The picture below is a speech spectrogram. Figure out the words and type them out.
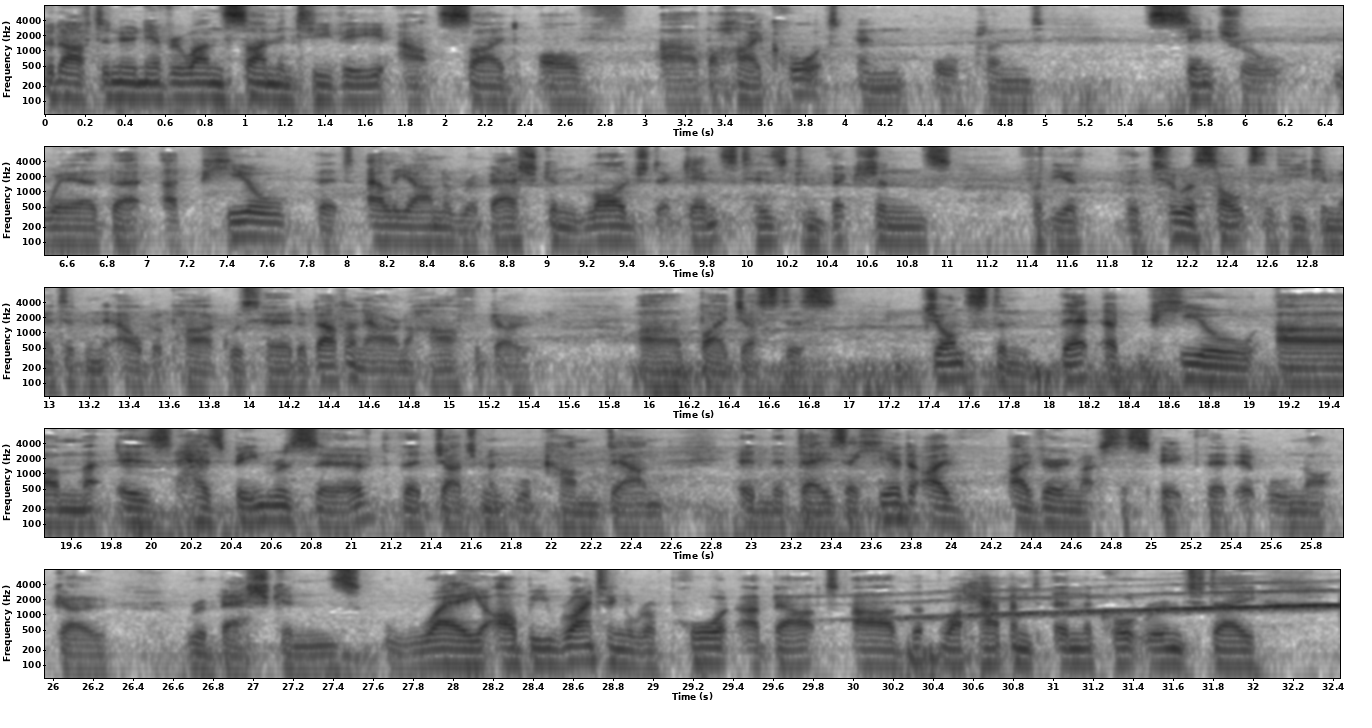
Good afternoon, everyone. Simon TV outside of uh, the High Court in Auckland Central, where the appeal that Eliana Rubashkyn lodged against his convictions for the, the two assaults that he committed in Albert Park was heard about an hour and a half ago uh, by Justice Johnstone. That appeal um, is has been reserved. The judgment will come down in the days ahead. I I very much suspect that it will not go Rubashkyn's way. I'll be writing a report about uh, what happened in the courtroom today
